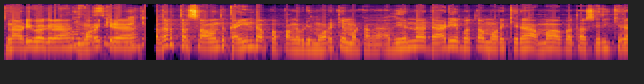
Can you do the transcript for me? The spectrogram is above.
என்ன அப்படி பார்க்குற முறைக்கிற? அதர் தர்சா வந்து கைண்டாக பார்ப்பாங்க. இப்படி முறைக்க மாட்டாங்க. அது என்ன டேடியை பார்த்தா முறைக்கிற அம்மாவை பார்த்தா சிரிக்கிற?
